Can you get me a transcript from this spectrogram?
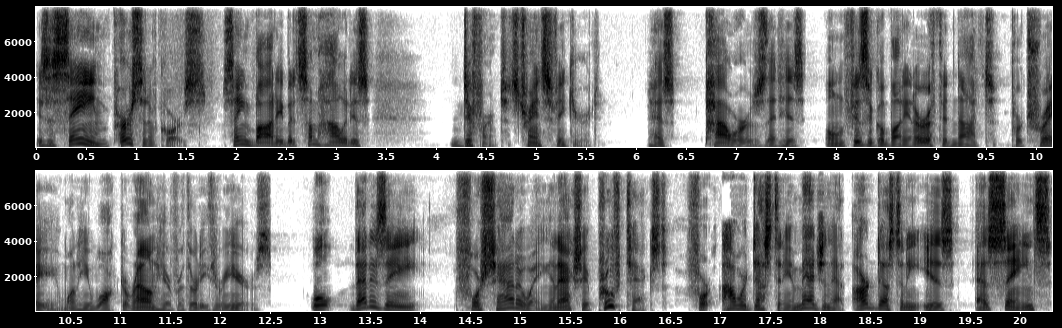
Is the same person, of course, same body, but somehow it is different. It's transfigured. It has powers that his own physical body on earth did not portray when he walked around here for 33 years. Well, that is a foreshadowing and actually a proof text for our destiny. Imagine that. Our destiny is, as saints,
